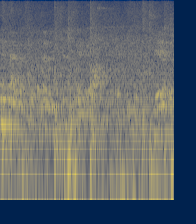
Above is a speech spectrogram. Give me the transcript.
手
